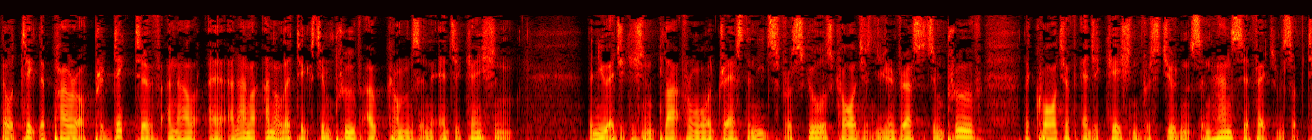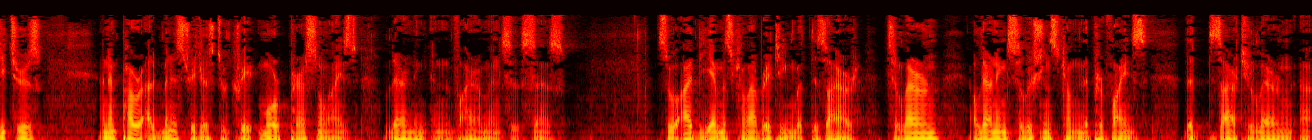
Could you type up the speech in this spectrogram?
that will take the power of predictive anal- uh, anal- analytics to improve outcomes in education. The new education platform will address the needs for schools, colleges and universities improve the quality of education for students, enhance the effectiveness of teachers, and empower administrators to create more personalized learning environments, it says. So IBM is collaborating with Desire to Learn, a learning solutions company that provides the Desire2Learn uh,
